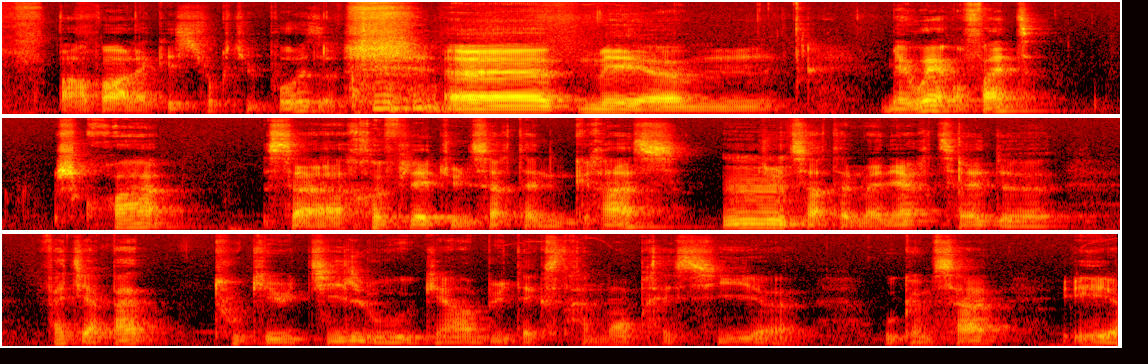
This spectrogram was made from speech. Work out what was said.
par rapport à la question que tu poses. Euh, mais, euh, mais ouais, en fait, je crois ça reflète une certaine grâce, Hmm. d'une certaine manière, tu sais, de... En fait, il n'y a pas tout qui est utile ou qui a un but extrêmement précis euh, ou comme ça. Et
